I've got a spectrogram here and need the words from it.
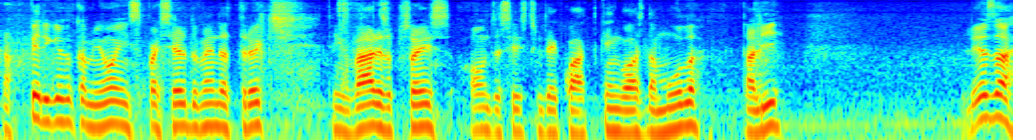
a Peregrino Caminhões, parceiro do Venda Truck, tem várias opções, ó, 1634, quem gosta da mula, tá ali. Beleza?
